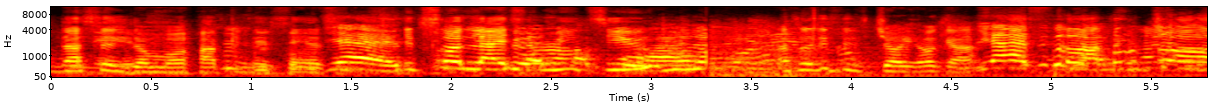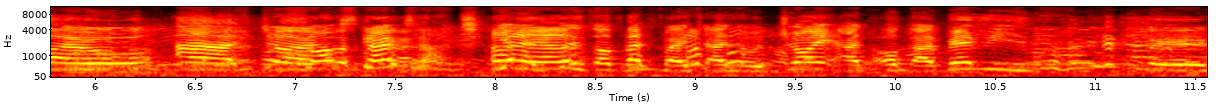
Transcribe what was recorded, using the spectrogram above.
That's in the more happiness. Yes. Yes. It's so nice to meet you. And so this is Joy Oga. Yes, so I'm Joy. Uh, Joy. Subscribe to our channel. Yes, subscribe to my channel. Joy and Oga. Very easy. Very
